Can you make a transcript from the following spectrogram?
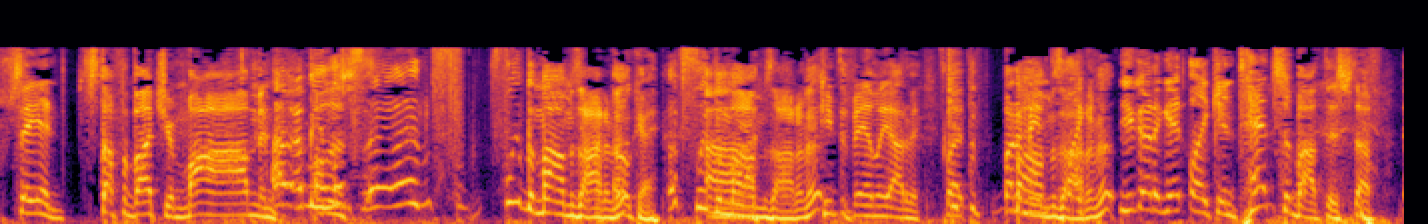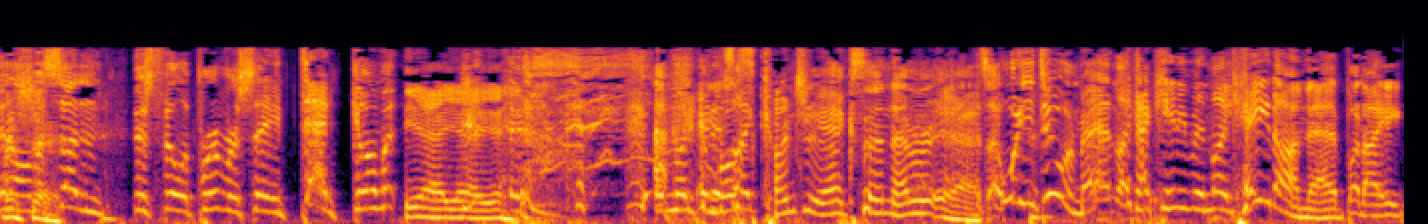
saying stuff about your mom and I, I mean, all let's, this. uh, let's leave the moms out of it. Okay, let's leave the Uh, moms out of it. Keep the family out of it. But, the but I mean, moms like, out of it. You got to get like intense about this stuff. Then For all of a sudden, there's Philip Rivers saying, "Dad, gummit." yeah, yeah, yeah. and like the And most like- country accent ever. Yeah. It's like, what are you doing, man? Like, I can't even like hate on that, but I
